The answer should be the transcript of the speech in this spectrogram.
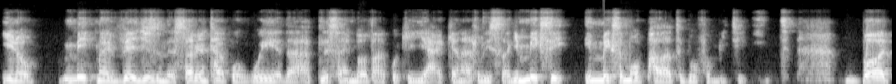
you know, make my veggies in a certain type of way that at least I know that okay, yeah, I can at least like it makes it it makes it more palatable for me to eat. But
